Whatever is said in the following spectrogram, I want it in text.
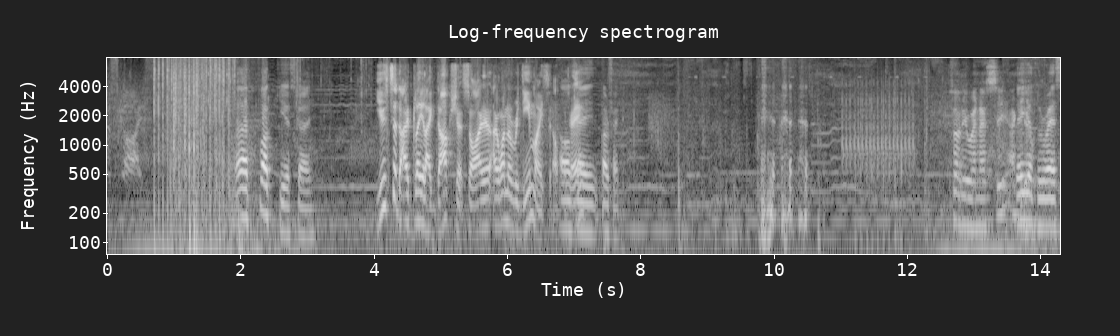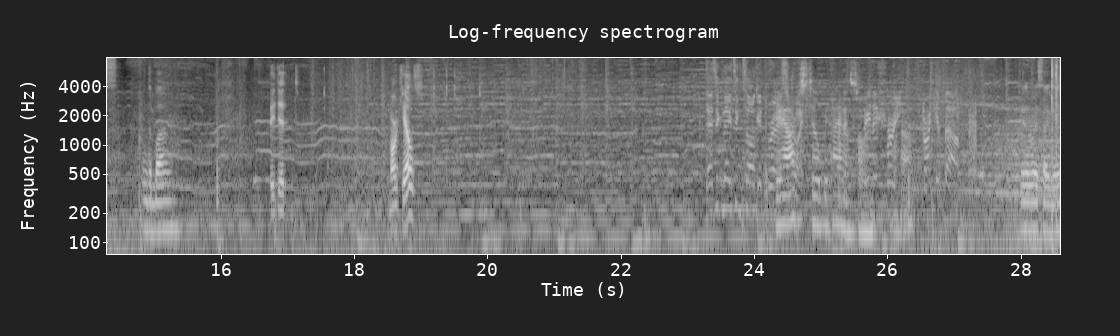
the skies. Ah, fuck you, Sky. You said I play like dog shit, so I I want to redeem myself. Okay. Okay, perfect. Sorry, when I see I They kill. just rest in the barn. They did. More kills. Designating target for They are still behind us, so Phoenix 3. shut up. Strike inbound. They rest again.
